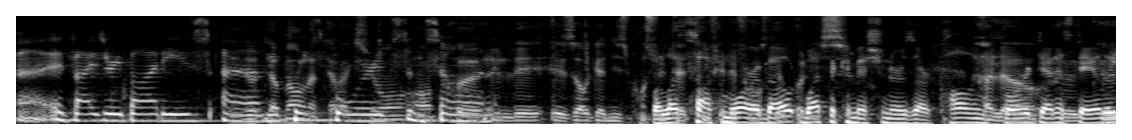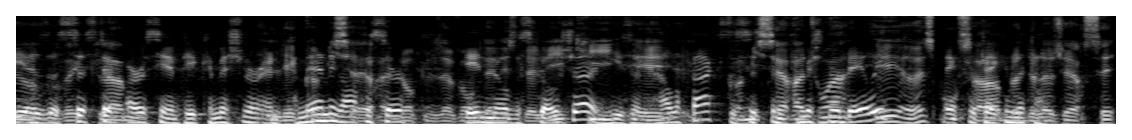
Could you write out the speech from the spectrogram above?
uh, advisory bodies, Et um, police boards, and so on. les, les organismes But let's talk more about what the commissioners are calling for. Dennis euh, Daley is Assistant RCMP Commissioner and les Commanding. Officer Donc, in Dennis Nova Scotia, and he's in Halifax. Assistant Commissioner Daley, thanks for taking the responsable de la time.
